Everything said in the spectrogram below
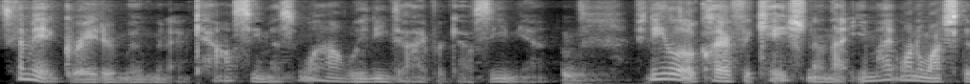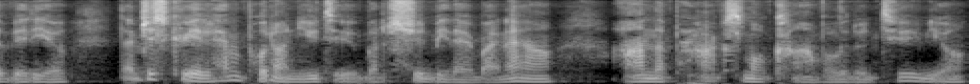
it's going to be a greater movement of calcium as well, leading to hypercalcemia. If you need a little clarification on that, you might want to watch the video that I've just created, I haven't put on YouTube, but it should be there by now, on the proximal convoluted tubule,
